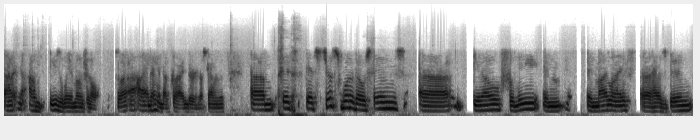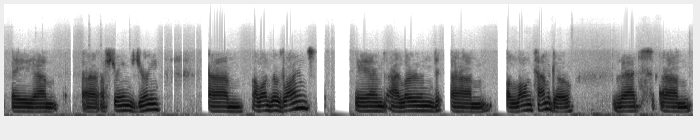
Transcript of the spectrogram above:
I, I'm easily emotional, so I, I may end up crying during this conversation. Um, it's it's just one of those things, uh, you know. For me, in in my life, uh, has been a um, uh, a strange journey um, along those lines, and I learned um, a long time ago that um,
